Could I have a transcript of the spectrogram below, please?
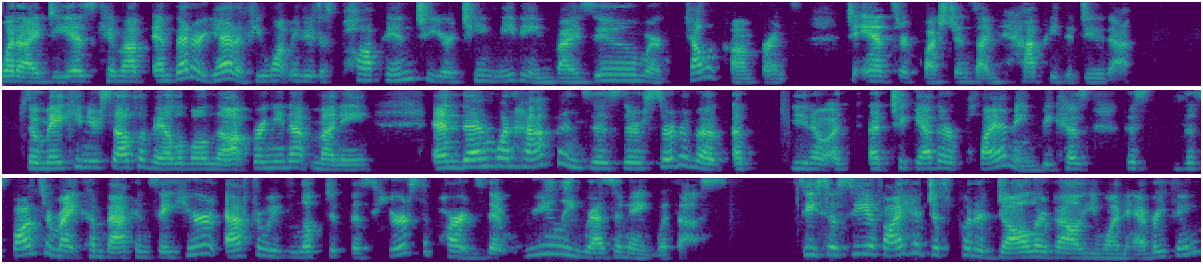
what ideas came up, and better yet, if you want me to just pop into your team meeting by Zoom or teleconference to answer questions, I'm happy to do that. So making yourself available, not bringing up money. And then what happens is there's sort of a, a you know a, a together planning because this the sponsor might come back and say here after we've looked at this here's the parts that really resonate with us see so see if i had just put a dollar value on everything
